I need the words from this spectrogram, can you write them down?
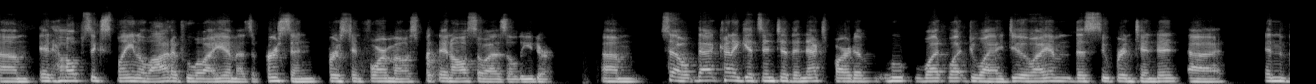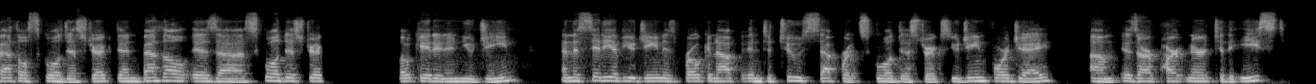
um, it helps explain a lot of who I am as a person, first and foremost, but then also as a leader. Um, so that kind of gets into the next part of who, what what do I do? I am the superintendent uh, in the Bethel School District, and Bethel is a school district located in Eugene. And the city of Eugene is broken up into two separate school districts. Eugene 4J um, is our partner to the east,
